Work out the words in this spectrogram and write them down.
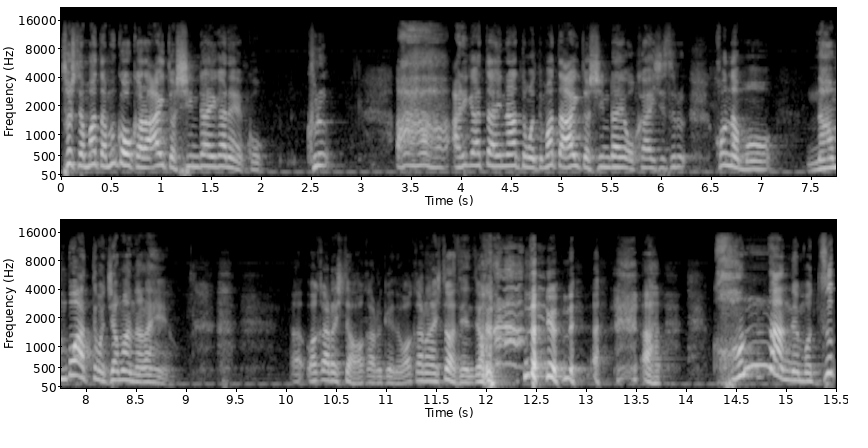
そしてまた向こうから愛と信頼がねこう来る。ああありがたいなと思ってまた愛と信頼をお返しする。こんなんもうなんぼあっても邪魔にならへんよ。分かる人は分かるけど分からない人は全然分からないよね。あこんなんねもうずっ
